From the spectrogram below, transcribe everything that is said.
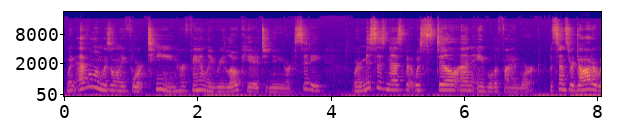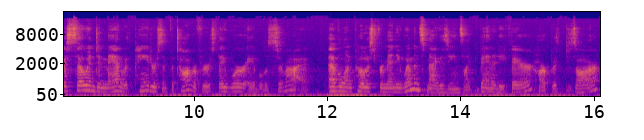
When Evelyn was only 14, her family relocated to New York City, where Mrs. Nesbit was still unable to find work. But since her daughter was so in demand with painters and photographers, they were able to survive. Evelyn posed for many women's magazines like Vanity Fair, Harper's Bazaar,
